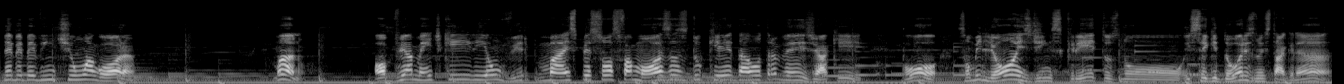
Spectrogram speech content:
BBB 21 agora. Mano, obviamente que iriam vir mais pessoas famosas do que da outra vez, já que, pô, são milhões de inscritos no, e seguidores no Instagram.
